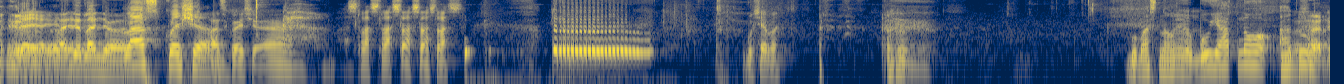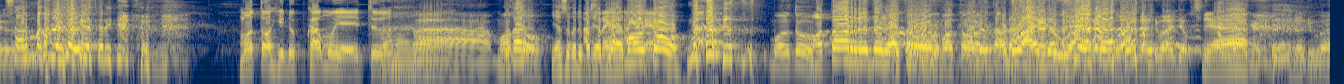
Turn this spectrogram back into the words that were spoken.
Iya, iya, iya. Lanjut lanjut. Last question. Last question. Las, las, las, las, las, las. Bu siapa? Bu Masno. Bu Yatno. Aduh, sama belakangnya tadi. Moto hidup kamu yaitu Ah, kan moto. yang suka dipakai buat Molto. Molto. motor itu Motor, motor. Aduh, Aduh, ada jokes. dua, ada dua, ada dua jokesnya. Ada dua.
